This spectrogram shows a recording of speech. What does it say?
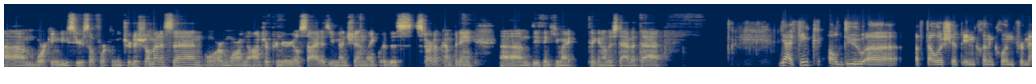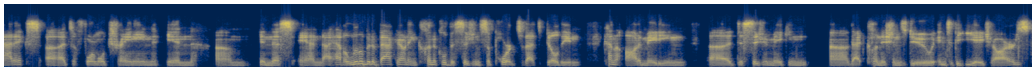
um, working? Do you see yourself working in traditional medicine or more on the entrepreneurial side, as you mentioned, like with this startup company? Um, do you think you might take another stab at that? Yeah, I think I'll do a, a fellowship in clinical informatics. Uh, it's a formal training in um, in this, and I have a little bit of background in clinical decision support. So that's building, kind of automating uh, decision making uh, that clinicians do into the EHRs.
